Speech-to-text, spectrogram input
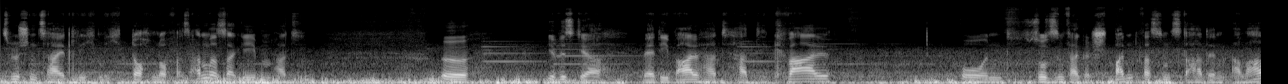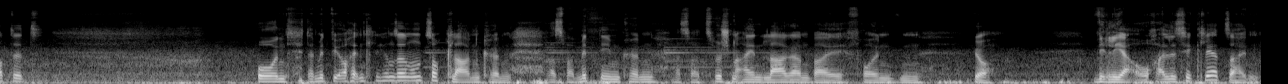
zwischenzeitlich nicht doch noch was anderes ergeben hat. Äh, ihr wisst ja, wer die Wahl hat, hat die Qual. Und so sind wir gespannt, was uns da denn erwartet. Und damit wir auch endlich unseren Umzug planen können, was wir mitnehmen können, was wir zwischeneinlagern bei Freunden, ja, will ja auch alles geklärt sein.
